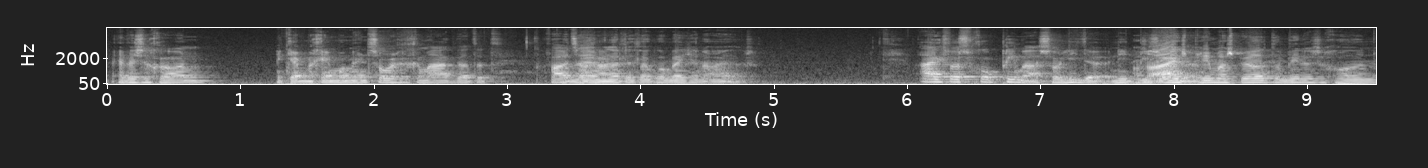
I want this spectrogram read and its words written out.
Hebben ze gewoon... Ik heb me geen moment zorgen gemaakt dat het fout zou Nee, maar gaan. dat ligt ook wel een beetje aan Ajax. Ajax was gewoon prima, solide, niet Als bijzonder. Ajax prima speelt, dan winnen ze gewoon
